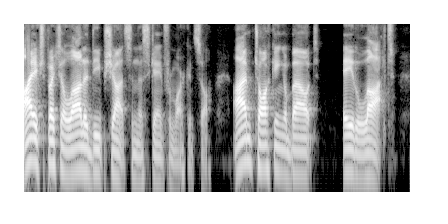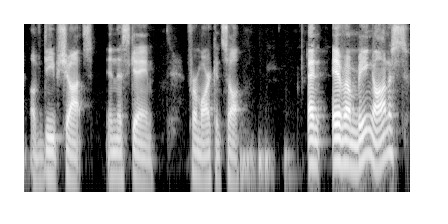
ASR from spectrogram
I expect a lot of deep shots in this game from Arkansas. I'm talking about a lot of deep shots in this game from Arkansas. And if I'm being honest,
